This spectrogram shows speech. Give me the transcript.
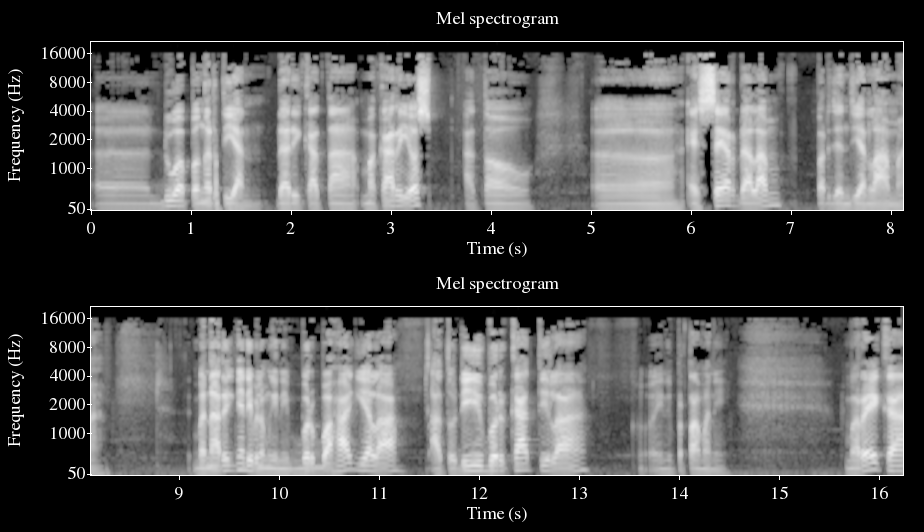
uh, dua pengertian dari kata makarios atau uh, eser dalam perjanjian lama. Menariknya dia bilang begini berbahagialah atau diberkatilah. Ini pertama nih. Mereka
